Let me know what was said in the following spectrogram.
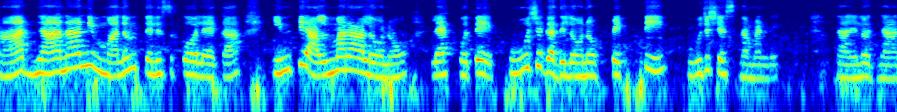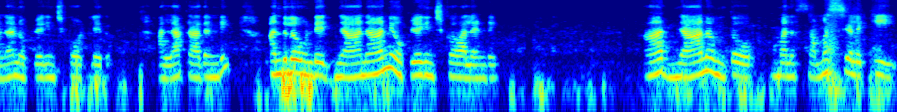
ఆ జ్ఞానాన్ని మనం తెలుసుకోలేక ఇంటి అల్మరాలోనో లేకపోతే పూజ గదిలోనో పెట్టి పూజ చేస్తున్నామండి. దానిలో జ్ఞానాన్ని ఉపయోగించుకోవట్లేదు. అలా కాదండి. అందులో ఉండే జ్ఞానాన్ని ఉపయోగించుకోవాలండి. ఆ జ్ఞానంతో మన సమస్యలకి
